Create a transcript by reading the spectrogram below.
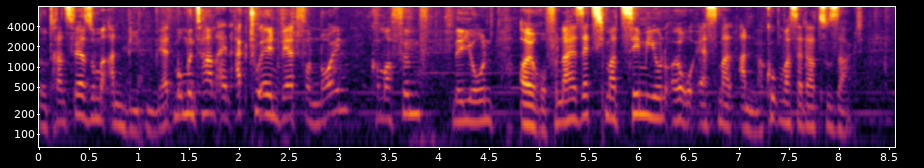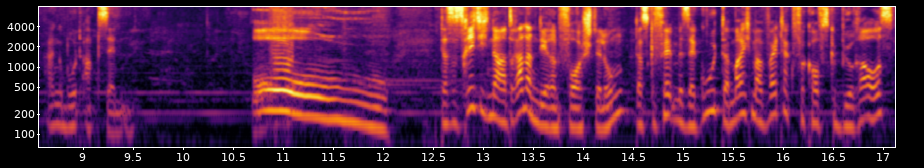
So, Transfersumme anbieten. Er hat momentan einen aktuellen Wert von 9,5 Millionen Euro. Von daher setze ich mal 10 Millionen Euro erstmal an. Mal gucken, was er dazu sagt. Angebot absenden. Oh! Das ist richtig nah dran an deren Vorstellung. Das gefällt mir sehr gut. Dann mache ich mal Weiterverkaufsgebühr raus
